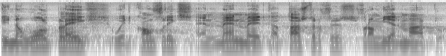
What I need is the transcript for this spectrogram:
In a world plagued with conflicts and man-made catastrophes from Myanmar to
